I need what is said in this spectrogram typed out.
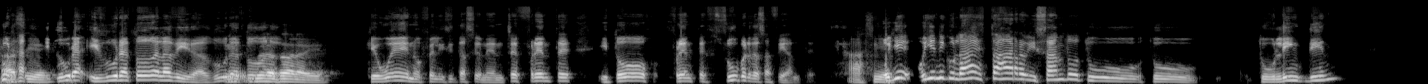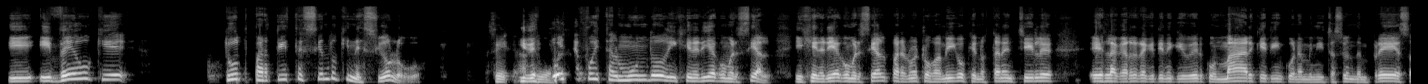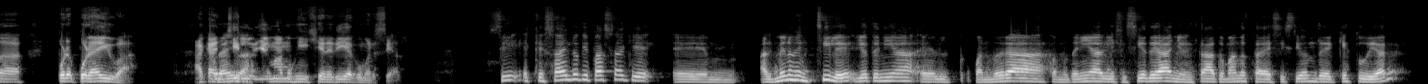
Dura, Así es. y, dura, y dura toda la vida, dura, Y- toda, dura toda la vida. Qué bueno, felicitaciones. En tres frentes y todos frentes súper desafiantes. Así es. Oye, oye, Nicolás, estaba revisando tu, tu, tu LinkedIn y, y veo que tú partiste siendo kinesiólogo Sí, y así es. después te fuiste al mundo de ingeniería comercial. Ingeniería comercial, para nuestros amigos que no están en Chile, es la carrera que tiene que ver con marketing, con administración de empresas, por, por ahí va. Acá Por en Chile va. llamamos ingeniería comercial. Sí, es que sabes lo que pasa que eh, al menos en Chile yo tenía el cuando era cuando tenía 17 años estaba tomando esta decisión de qué estudiar,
